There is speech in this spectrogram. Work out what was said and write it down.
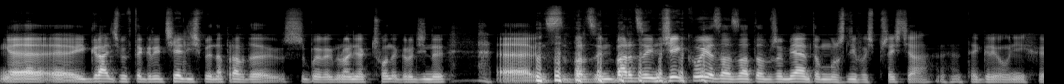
e, e, i graliśmy w te gry, cieliśmy naprawdę, byłem jak, normalnie jak członek rodziny, e, więc bardzo im, bardzo im dziękuję za, za to, że miałem tą możliwość przejścia tej gry u nich e,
